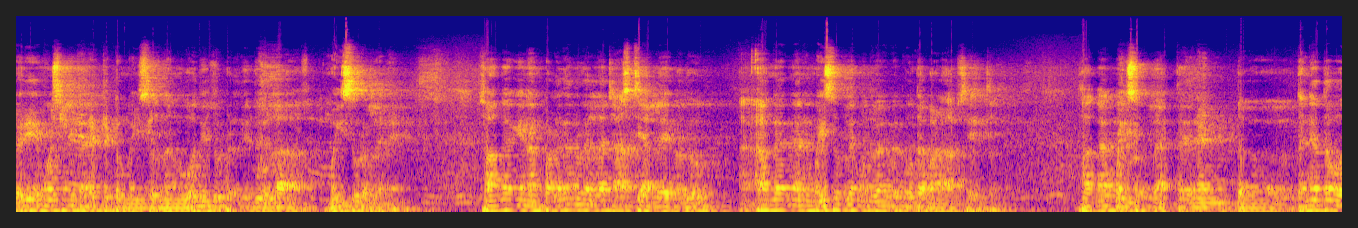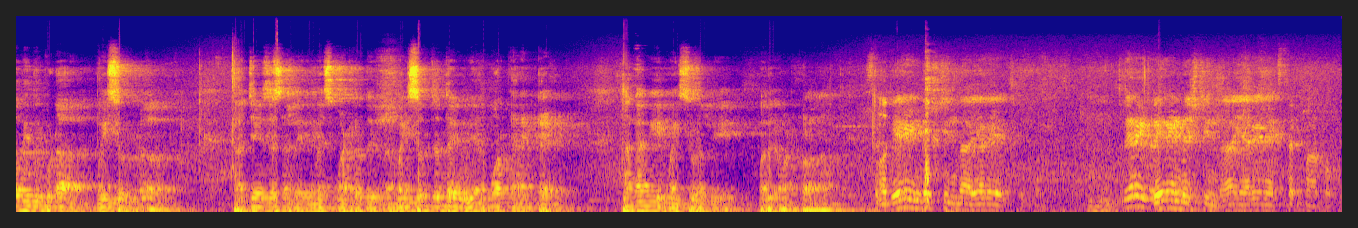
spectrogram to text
very emotionally connected to Mysuru. ನಾನು ಓದಿದ್ದು ಬೆಳೆದಿದ್ದು ಎಲ್ಲ ಮೈಸೂರಲ್ಲೇ ಸೊ ಹಾಗಾಗಿ ನಾನು ಬಳಗನೂ ಎಲ್ಲ ಜಾಸ್ತಿ ಅಲ್ಲೇ ಇರೋದು. ಹಾಗಾಗಿ ನಾನು ಮೈಸೂರಲ್ಲೇ ಮದುವೆ ಆಗಬೇಕು ಅಂತ ಭಾಳ ಆಸೆ ಇತ್ತು. ಹಾಗಾಗಿ ಮೈಸೂರಲ್ಲಿ ಆಗ್ತಾ ಇದೆ. ಆ್ಯಂಡ್ ಧನ್ಯತಾವಾದಿದ್ದು ಕೂಡ ಮೈಸೂರು ಜೆ ಎಸ್ ಎಸ್ ಅಲ್ಲಿ ಇನ್ವೆಸ್ಟ್ ಮಾಡಿರೋದಿಲ್ಲ ಮೈಸೂರು ಜೊತೆ ವಿ ಆರ್ ಮೋರ್ ಕನೆಕ್ಟೆಡ್ ಹಾಗಾಗಿ ಮೈಸೂರಲ್ಲಿ ಮದುವೆ ಮಾಡ್ಕೊಳ್ಳೋಣ ಬೇರೆ ಇಂಡಸ್ಟ್ರಿಯಿಂದ ಯಾರೇ ಎಕ್ಸ್ಪೆಕ್ಟ್ ಬೇರೆ ಬೇರೆ ಇಂಡಸ್ಟ್ರಿಯಿಂದ ಎಕ್ಸ್ಪೆಕ್ಟ್ ಮಾಡಬೇಕು?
